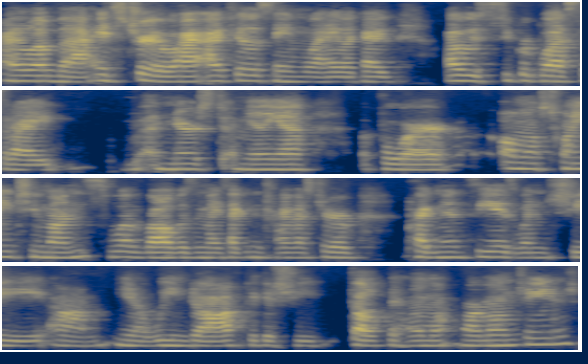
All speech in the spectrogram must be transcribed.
I love that. It's true. I, I feel the same way. Like I, I was super blessed that I nursed Amelia for almost 22 months. While was in my second trimester of pregnancy is when she, um, you know, weaned off because she felt the hormone change.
